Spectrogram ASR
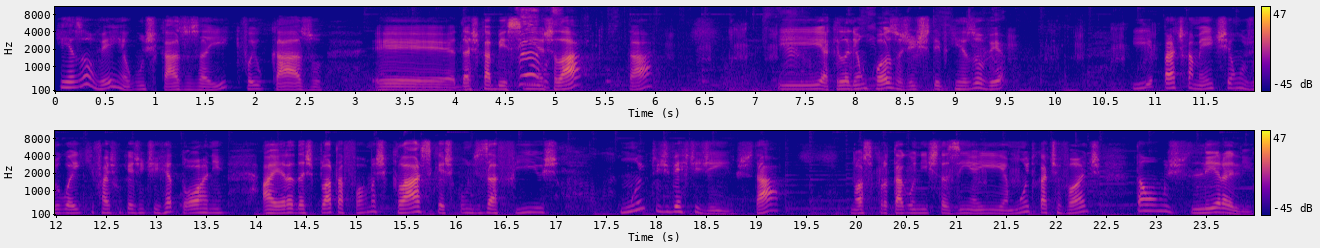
que resolver em alguns casos aí, que foi o caso é, das cabecinhas lá, tá? E aquilo ali é um puzzle, a gente teve que resolver. E praticamente é um jogo aí que faz com que a gente retorne à era das plataformas clássicas com desafios muito divertidinhos, tá? Nosso protagonistazinho aí é muito cativante, então vamos ler ali.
